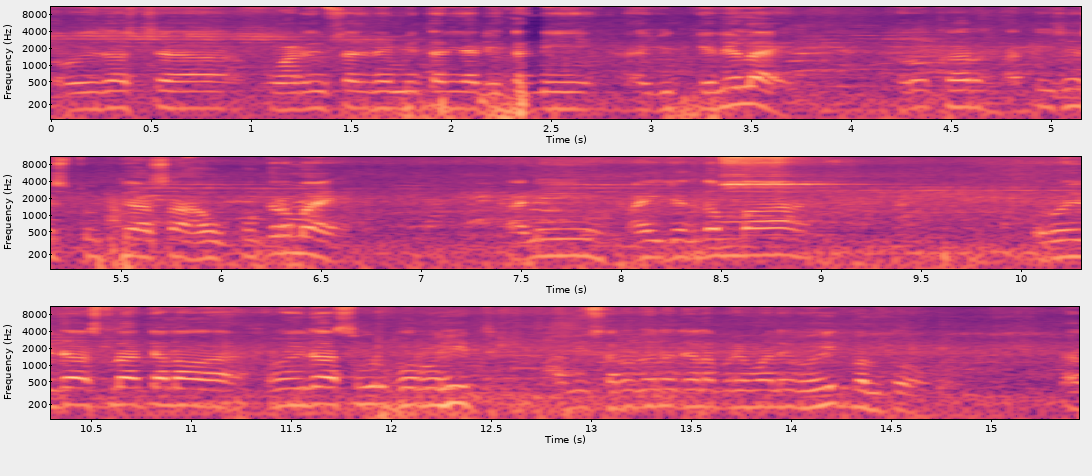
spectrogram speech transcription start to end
रोहिदासच्या वाढदिवसाच्या निमित्ताने या ठिकाणी आयोजित केलेलं आहे. खरोखर अतिशय स्तुत्य असा हा उपक्रम आहे. आणि आई जगदंबा रोहिदासला त्याला रोहिदास उर्फ रोहित आम्ही सर्वजण त्याला प्रेमाने रोहित म्हणतो. तर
